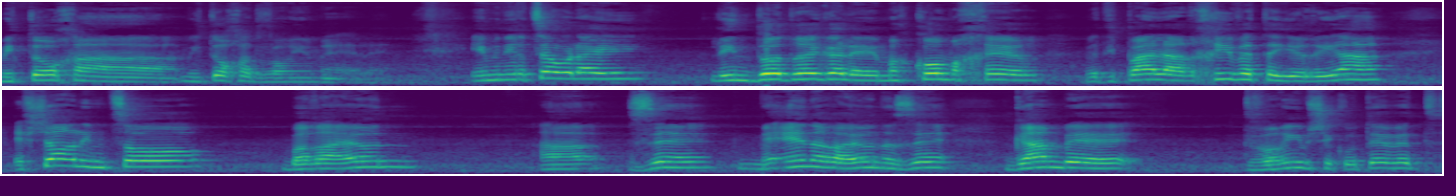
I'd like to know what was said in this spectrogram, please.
מתוך, ה, מתוך הדברים האלה. אם נרצה אולי לנדוד רגע למקום אחר וטיפה להרחיב את היריעה, אפשר למצוא ברעיון הזה, מעין הרעיון הזה, גם בדברים שכותבת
